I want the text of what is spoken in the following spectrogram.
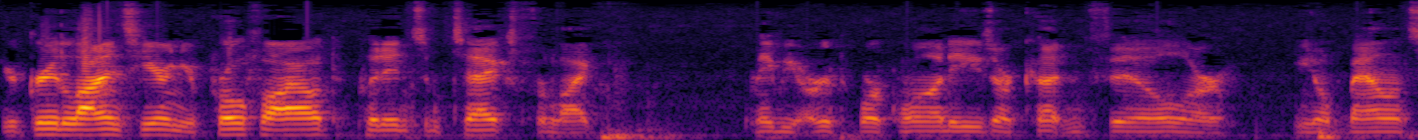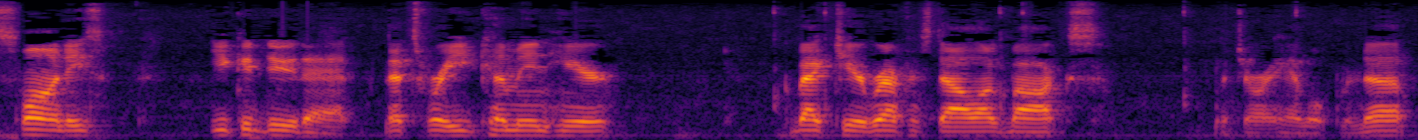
your grid lines here in your profile to put in some text for like maybe earthwork quantities or cut and fill or you know balance quantities, you could do that. That's where you come in here, go back to your reference dialog box, which I already have opened up,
